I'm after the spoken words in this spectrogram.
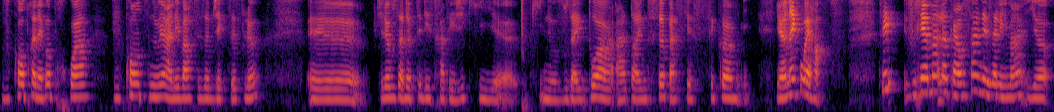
vous comprenez pas pourquoi vous continuez à aller vers ces objectifs-là. Euh, puis là, vous adoptez des stratégies qui, euh, qui ne vous aident pas à, atteindre ça parce que c'est comme, il y a une incohérence. Tu sais, vraiment, là, quand on sent des aliments, il y a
